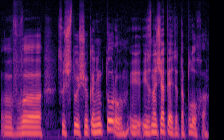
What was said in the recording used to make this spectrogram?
в существующую конъюнктуру, и, и значит, опять это плохо.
